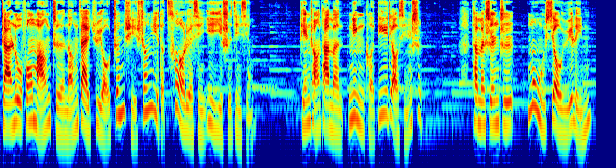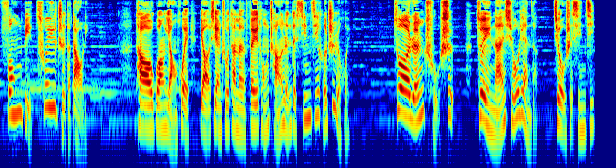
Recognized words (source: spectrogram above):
展露锋芒只能在具有争取生意的策略性意义时进行。平常他们宁可低调行事，他们深知木秀于林，风必摧之的道理。韬光养晦，表现出他们非同常人的心机和智慧。做人处事最难修炼的就是心机。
